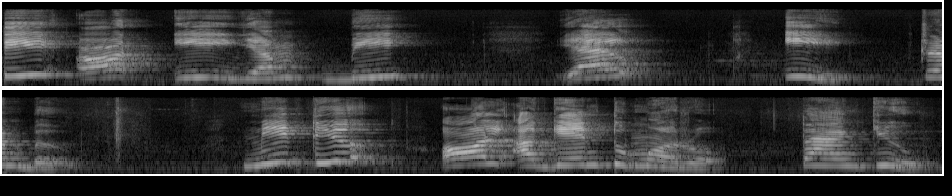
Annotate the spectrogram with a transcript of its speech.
T R E M B L E. Tremble. Meet you all again tomorrow. Thank you.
